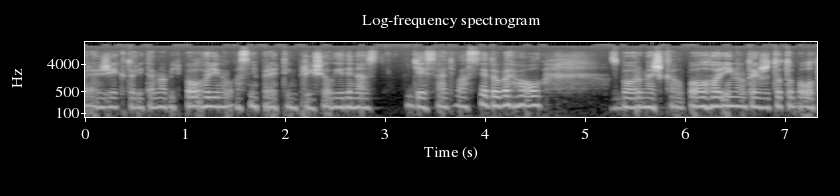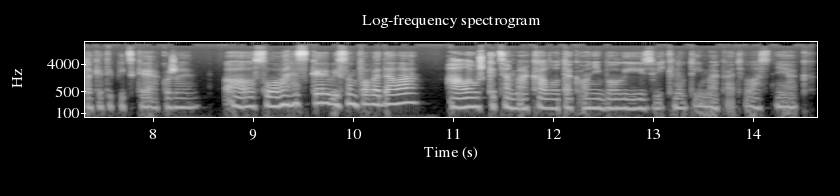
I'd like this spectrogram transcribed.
režie, ktorý tam má byť pol hodinu vlastne predtým, prišiel 11.10 vlastne dobehol. Zbor meškal pol hodinu, takže toto bolo také typické akože slovanské by som povedala. Ale už keď sa makalo, tak oni boli zvyknutí makať vlastne jak,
